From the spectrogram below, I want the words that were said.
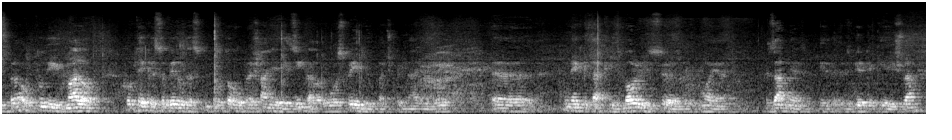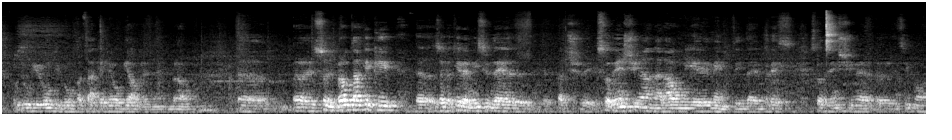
izbral tudi malo hote, ker sem vedel, da bo to vprašanje jezika v ospredju pač pri najbolj. Uh, nekaj takih zbor iz uh, moje zadnje zbirke, ki je išla, v drugi rundi bom pa take neobjavljene bral. Uh, sem izbral take, za katere mislim, da je pač slovenščina naravni element in da je brez slovenščine, recimo,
